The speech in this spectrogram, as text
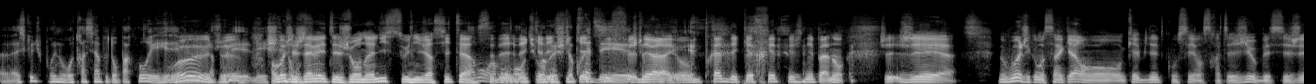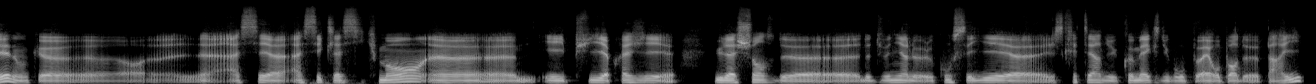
Est-ce que tu pourrais nous retracer un peu ton parcours et ouais, je... moi, j'ai jamais été journaliste ou universitaire. Ah c'est des, des qualificatifs. on me prête des casquettes que je n'ai pas. Non, j'ai. Euh, donc moi, j'ai commencé un carrière en cabinet de conseil en stratégie au BCG, donc euh, assez assez classiquement. Euh, et puis après, j'ai eu la chance de, de devenir le, conseiller et le secrétaire du COMEX du groupe aéroport de Paris,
